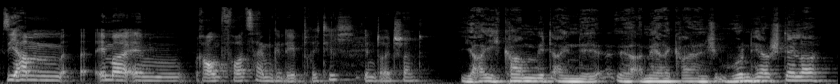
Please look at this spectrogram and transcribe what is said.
Sie haben immer im Raum Pforzheim gelebt, richtig? In Deutschland? Ja, ich kam mit einem äh, amerikanischen Uhrenhersteller,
